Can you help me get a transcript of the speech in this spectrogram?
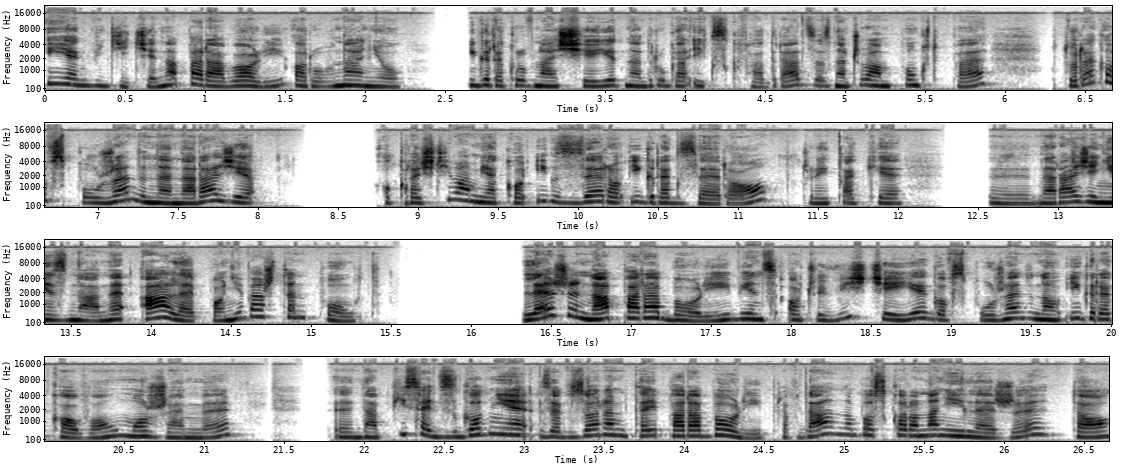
I jak widzicie, na paraboli o równaniu y równa się 1 druga x kwadrat zaznaczyłam punkt P, którego współrzędne na razie określiłam jako x0, y0, czyli takie y, na razie nieznane, ale ponieważ ten punkt leży na paraboli, więc oczywiście jego współrzędną y możemy y, napisać zgodnie ze wzorem tej paraboli, prawda? No bo skoro na niej leży, to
